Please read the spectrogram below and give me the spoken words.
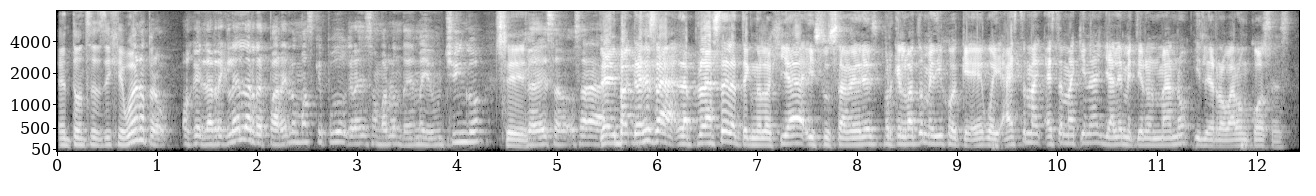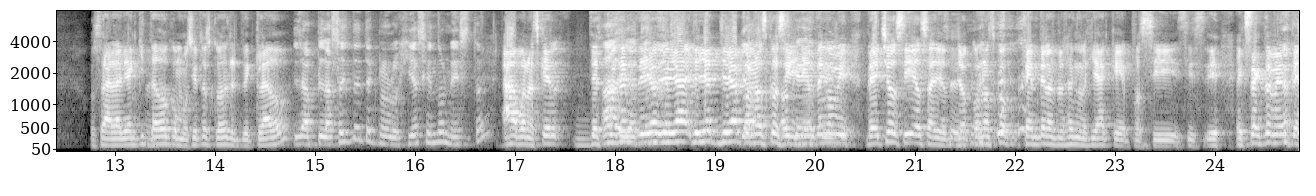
Entonces dije, bueno, pero, ok, la arreglé, la reparé lo más que pudo. Gracias a Marlon también me ayudó un chingo. Sí. Gracias a, o sea, Eh, Gracias a la plaza de la tecnología y sus saberes, porque el vato me dijo que, eh, güey, a, esta a esta máquina ya le metieron mano y le robaron cosas. O sea, le habían quitado como ciertas cosas del teclado. La plaza de tecnología siendo honesta. Ah, bueno, es que después Ah, de- yo, ya, yo ya- yo ya ya, conozco, sí, yo tengo mi... De hecho, sí, o sea, yo, yo conozco gente en la plaza de tecnología que, pues sí, sí, sí, exactamente.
